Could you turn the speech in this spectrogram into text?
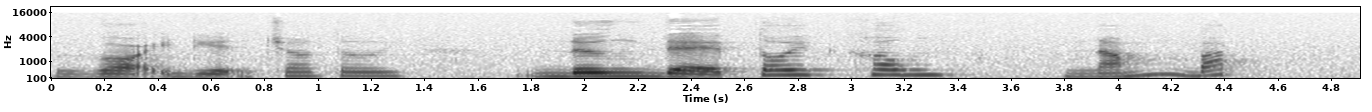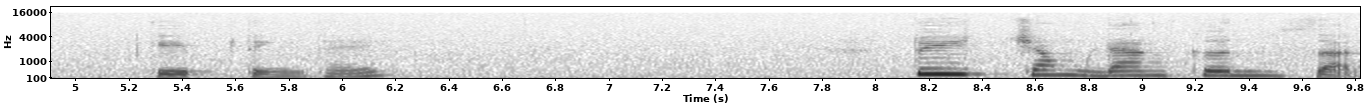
Gọi điện cho tôi, đừng để tôi không nắm bắt kịp tình thế. Tuy trong đang cơn giận,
